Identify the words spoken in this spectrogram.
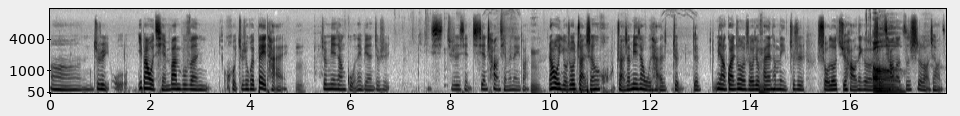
嗯，就是我一般我前半部分会就是会背台，嗯，就面向鼓那边，就是就是先先唱前面那一段，嗯然后我有时候转身转身面向舞台，就就面向观众的时候，就发嗯现他们就是手都举好那个手枪的哦姿势了，这样子，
